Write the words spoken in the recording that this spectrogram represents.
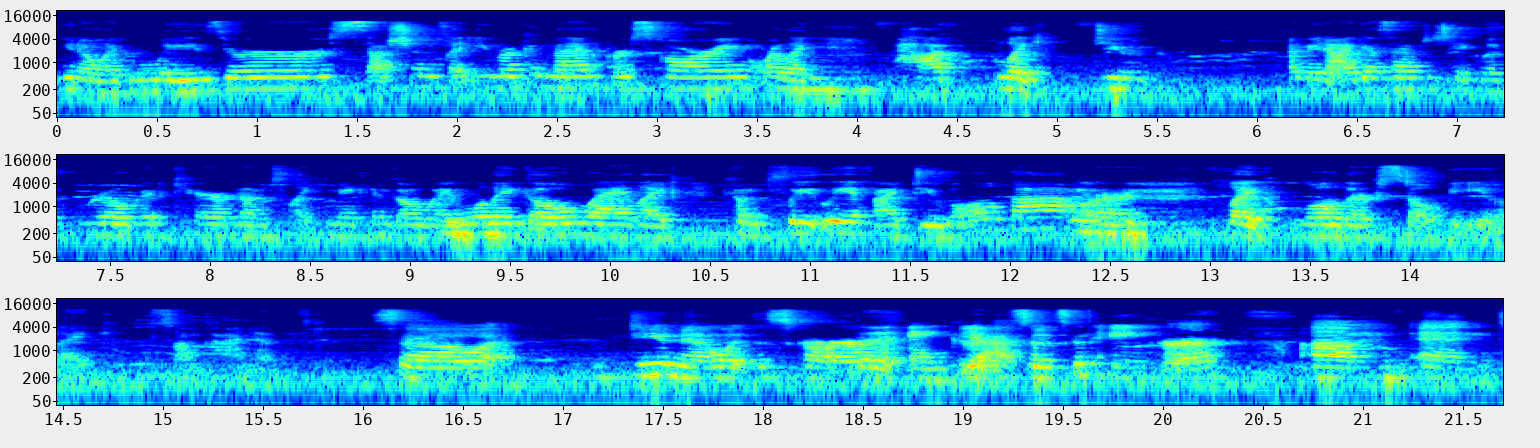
you know like laser sessions that you recommend for scarring or like have like do you I mean I guess I have to take like real good care of them to like make them go away. Will they go away like completely if I do all of that or Mhm. like will there still be like some kind of So, do you know what the scar? the anchor? Yeah, so it's an anchor, um, and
